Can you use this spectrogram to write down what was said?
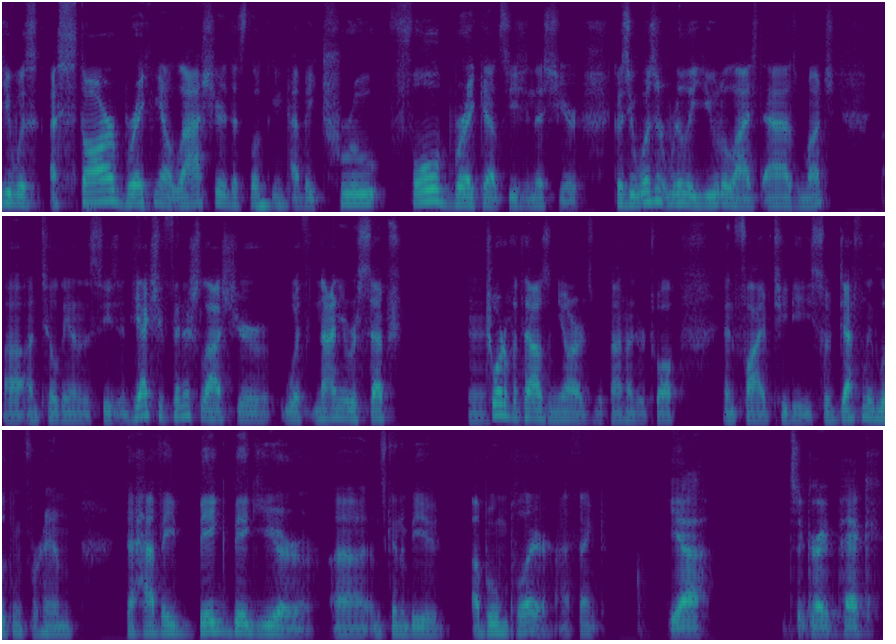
he was a star breaking out last year. That's looking to have a true full breakout season this year because he wasn't really utilized as much uh, until the end of the season. He actually finished last year with 90 receptions, short of a thousand yards with 912 and five TDs. So definitely looking for him to have a big, big year. Uh, it's going to be a boom player, I think. Yeah, it's a great pick.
